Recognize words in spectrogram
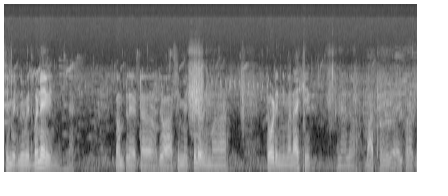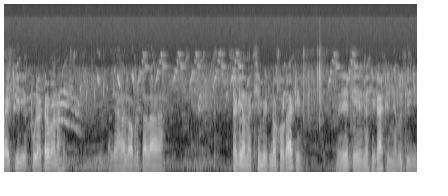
સિમેન્ટ બિમેન્ટ બનાવીને કમ્પ્લેટ, જો આ સિમેન્ટ પડ્યો, એમાં તોડીને એમાં નાખી અને જો બાથરૂમ થોડાક બાઇક પૂરા કરવાના છે એટલે હાલો આપણે પહેલાં ઢગલામાં સિમેન્ટ નખો કાઢી રેતી નખી કાઢીને બધી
